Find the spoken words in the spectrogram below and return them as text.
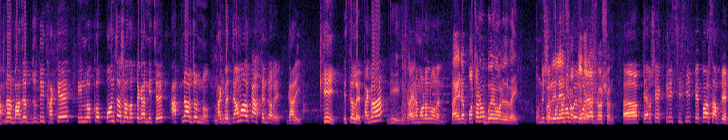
আপনার বাজেট যদি থাকে তিন লক্ষ পঞ্চাশ হাজার টাকার নিচে আপনার জন্য থাকবে জামাল কার সেন্টারে গাড়ি। কি? স্টলেট থাকবে না? জি। ভাই মডেল বলেন। ভাই এটা পঁচানব্বই এর মডেল ভাই। উনিশশো তেরোশো একত্রিশ সিসি পেপারস আপডেট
